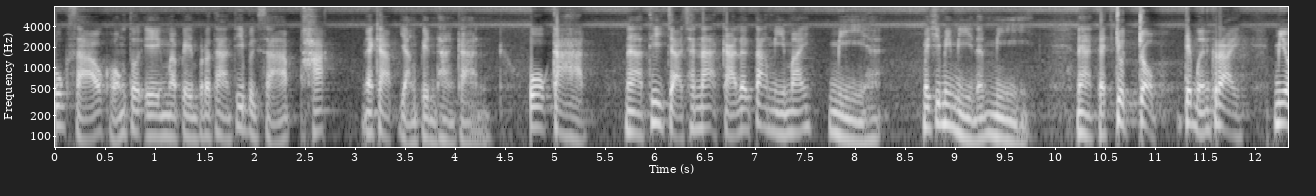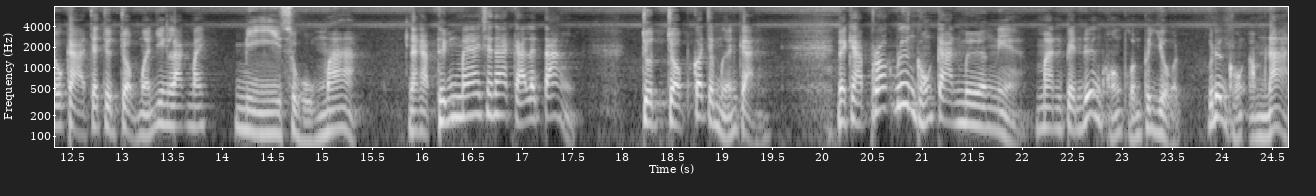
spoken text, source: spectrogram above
ลูกสาวของตัวเองมาเป็นประธานที่ปรึกษาพักนะครับอย่างเป็นทางการ โอกาส นะที่จะชนะการเลือกตั้งมีไหมมีฮะไม่ใช่ไม่มีนะมีนะแต่จุดจบจะเหมือนใคร มีโอกาสจะจุดจบเหมือนยิ่งรักษณ์ไหมมีสูงมากนะครับถึงแม้ชนะการเลือกตั้ง จุดจบก็จะเหมือนกันนะครับเพราะเรื่องของการเมืองเนี่ยมันเป็นเรื่องของผลประโยชน์ เรื่องของอำนาจ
